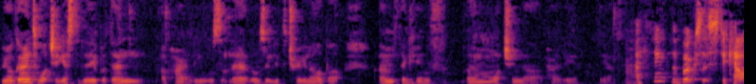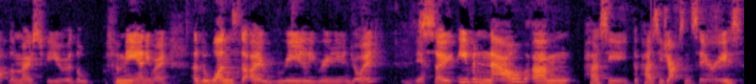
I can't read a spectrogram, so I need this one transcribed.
we were going to watch it yesterday, but then apparently it wasn't there. There was only the trailer. But I'm thinking of um watching that. Apparently, yeah. I think the books that stick out the most for you are the, for me anyway, are the ones that I really, really enjoyed. Yeah. So even now, um, Percy, the Percy Jackson series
